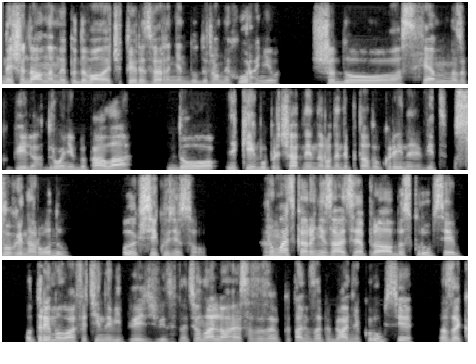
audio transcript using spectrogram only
Нещодавно ми подавали чотири звернення до державних органів щодо схем на закупівлях дронів БПЛА, до яких був причетний народний депутат України від Слуги народу Олексій Кузнєцов. Громадська організація Права без корупції отримала офіційну відповідь від Національного агентства з питань запобігання корупції НАЗК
